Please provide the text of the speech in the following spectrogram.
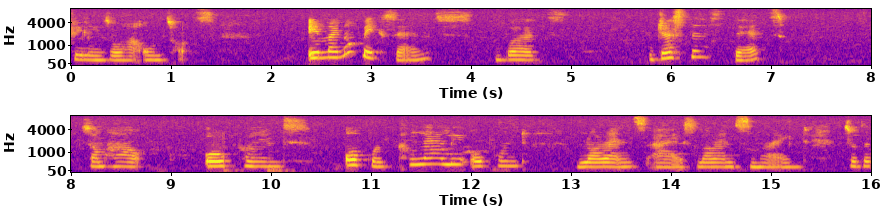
feelings or her own thoughts. It might not make sense, but Justin's death somehow opened opened clearly opened Lauren's eyes, Lauren's mind to the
